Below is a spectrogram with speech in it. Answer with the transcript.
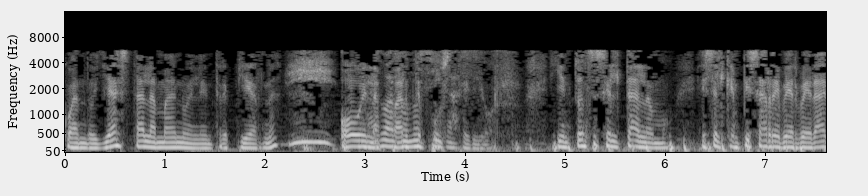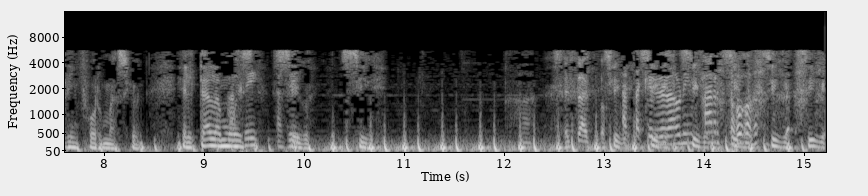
cuando ya está la mano en la entrepierna o en la Eduardo, parte no posterior. Y entonces el tálamo es el que empieza a reverberar información. El tálamo Así, es así. sigue, sigue, Ajá, exacto. sigue, Hasta que sigue, le da un sigue, infarto. Sigue, sigue,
